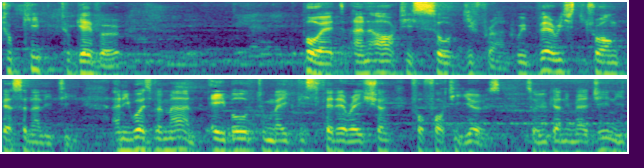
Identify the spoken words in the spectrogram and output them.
to keep together poet and artist so different with very strong personality and he was the man able to make this federation for 40 years so you can imagine it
